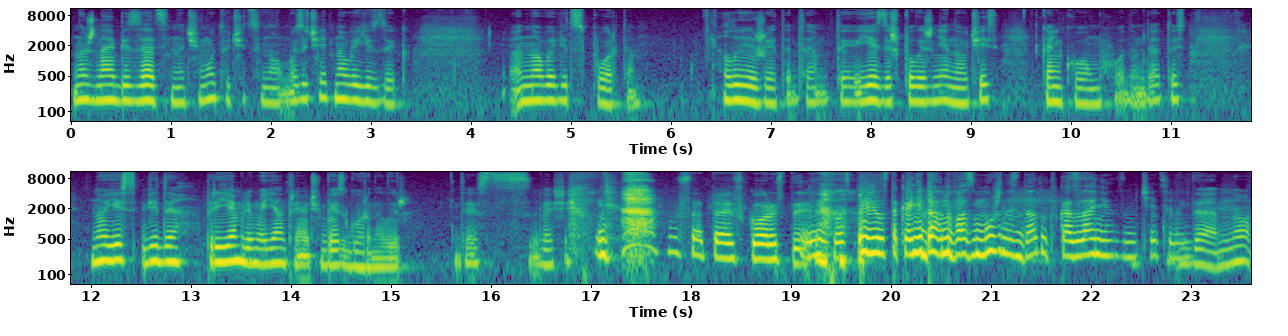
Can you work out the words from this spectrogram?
Нужно обязательно чему-то учиться новому, изучать новый язык, новый вид спорта. Лыжи, это там, ты ездишь по лыжне, научись коньковым ходом, да, то есть, но есть виды приемлемые, я, например, очень боюсь горной лыжи. Да, вообще высота и скорость. У нас появилась такая недавно возможность, да, тут в Казани, замечательно. Да, но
